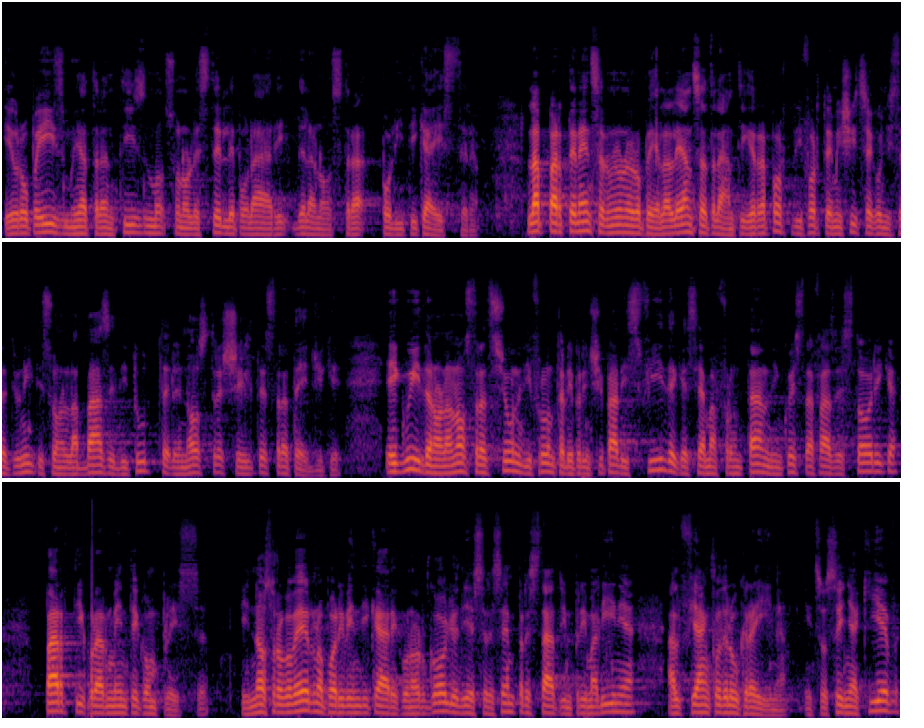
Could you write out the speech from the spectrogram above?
Europeismo e atlantismo sono le stelle polari della nostra politica estera. L'appartenenza all'Unione Europea, l'Alleanza Atlantica e il rapporto di forte amicizia con gli Stati Uniti sono la base di tutte le nostre scelte strategiche e guidano la nostra azione di fronte alle principali sfide che stiamo affrontando in questa fase storica particolarmente complessa. Il nostro Governo può rivendicare con orgoglio di essere sempre stato in prima linea al fianco dell'Ucraina. Il sostegno a Kiev,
